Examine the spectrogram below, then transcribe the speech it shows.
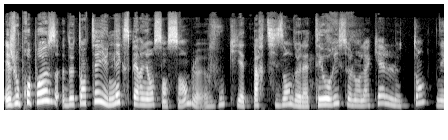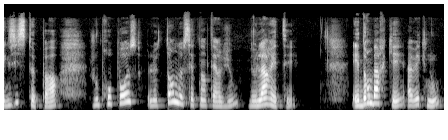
Et je vous propose de tenter une expérience ensemble, vous qui êtes partisan de la théorie selon laquelle le temps n'existe pas. Je vous propose, le temps de cette interview, de l'arrêter et d'embarquer avec nous,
